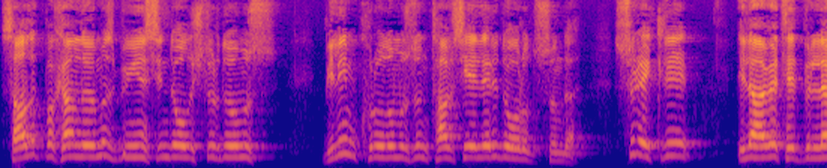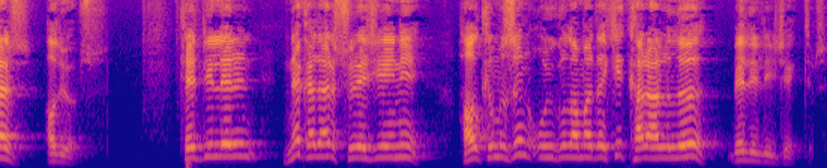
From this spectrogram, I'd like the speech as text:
Sağlık Bakanlığımız bünyesinde oluşturduğumuz bilim kurulumuzun tavsiyeleri doğrultusunda sürekli ilave tedbirler alıyoruz. Tedbirlerin ne kadar süreceğini halkımızın uygulamadaki kararlılığı belirleyecektir.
